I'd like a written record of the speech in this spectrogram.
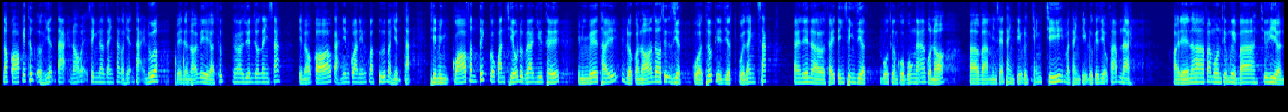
nó có cái thức ở hiện tại nó lại sinh ra danh sắc ở hiện tại nữa. Vậy thì nói về à, thức uh, duyên cho danh sắc thì nó có cả liên quan đến quá khứ và hiện tại. Thì mình có phân tích có quán chiếu được ra như thế thì mình mới thấy được của nó do sự diệt của thức thì diệt của danh sắc. Nên là thấy tính sinh diệt vô thường của vô ngã của nó à, và mình sẽ thành tựu được chánh trí và thành tựu được cái diệu pháp này. Hỏi đến uh, pháp môn thứ 13 chư hiền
